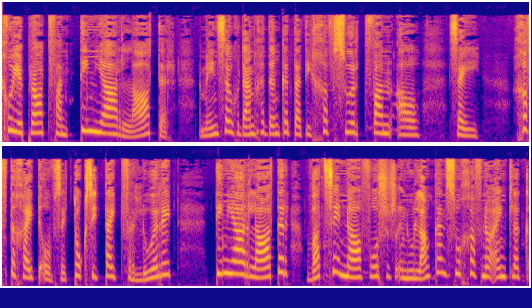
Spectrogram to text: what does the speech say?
goeie praat van 10 jaar later. Mense sou dan gedink het dat die gifsoort van al sy giftigheid of sy toksiteit verloor het. 10 jaar later, wat sê navorsers en hoe lank kan so gif nou eintlik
